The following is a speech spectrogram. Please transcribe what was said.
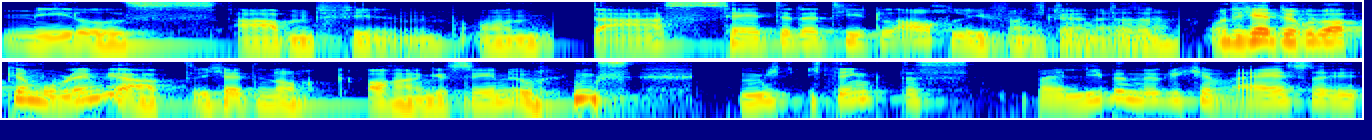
Mädelsabendfilm. Und das hätte der Titel auch liefern Stimmt, können. Also ne? Und ich hätte auch überhaupt kein Problem gehabt. Ich hätte ihn auch, auch angesehen übrigens. Ich denke, dass bei Liebe möglicherweise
